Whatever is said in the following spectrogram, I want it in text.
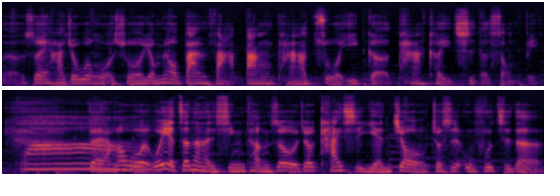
了，所以他就问我说有没有办法帮他做一个他可以吃的松饼。哇，对，然后我我也真的很心疼，所以我就开始研究，就是无麸质的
